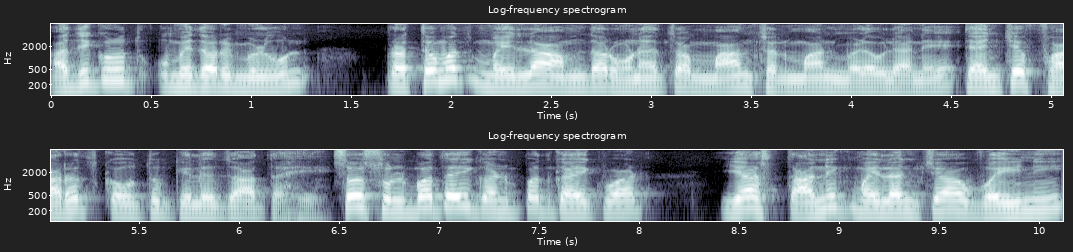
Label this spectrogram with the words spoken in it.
अधिकृत उमेदवारी मिळवून प्रथमच महिला आमदार होण्याचा मान सन्मान मिळवल्याने त्यांचे फारच कौतुक केले जात आहे. सो सुलभाताई गणपत गायकवाड या स्थानिक महिलांच्या वहिनी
